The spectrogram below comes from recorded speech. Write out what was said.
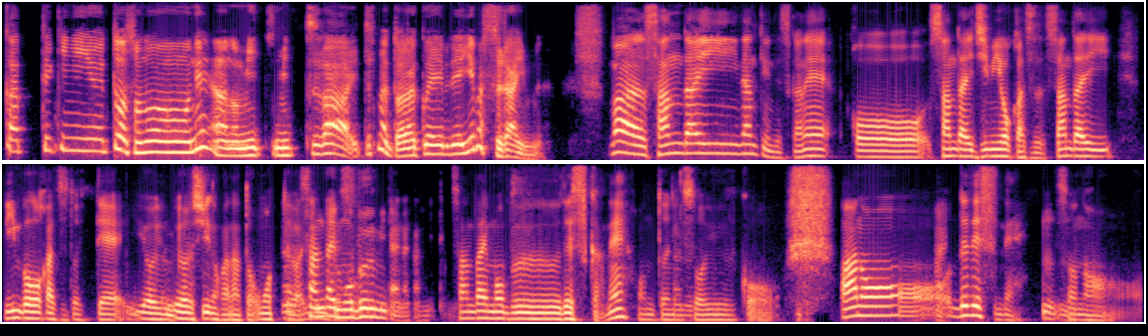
下的に言うと、そのね、あの、三つ、三つは、言ってしまうドラクエで言えばスライム。まあ、三大、なんていうんですかね、こう、三大地味おかず、三大貧乏おかずと言ってよよろしいのかなと思ってはいるんです。三大モブみたいな感じ。三大モブですかね、本当にそういう、こう、あのーはでですね、うんうん。その、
